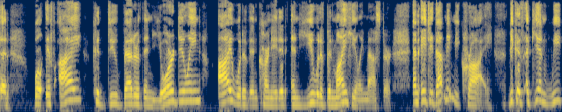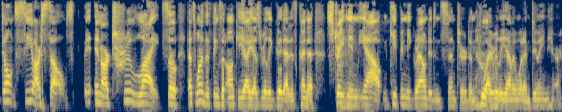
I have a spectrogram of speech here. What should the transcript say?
said, well, if I could do better than you're doing, I would have incarnated and you would have been my healing master. And AJ, that made me cry because again, we don't see ourselves in our true light. So that's one of the things that Anka Yaya is really good at is kind of straightening mm. me out and keeping me grounded and centered and who I really am and what I'm doing here.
